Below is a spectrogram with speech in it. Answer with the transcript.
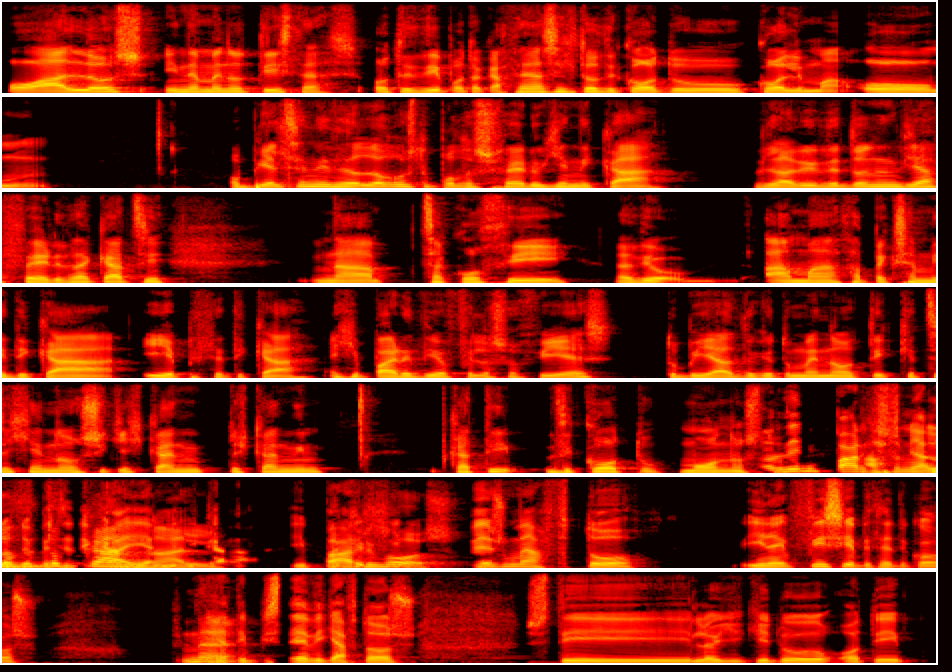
Ο άλλος είναι μενοτίστας. Οτιδήποτε. Ο καθένας έχει το δικό του κόλλημα. Ο, ο Μπιέλσα είναι ιδεολόγος του ποδοσφαίρου γενικά. Δηλαδή δεν τον ενδιαφέρει. Δεν θα κάτσει να τσακωθεί. Δηλαδή, άμα θα παίξει αμυντικά ή επιθετικά. Έχει πάρει δύο φιλοσοφίες, του Μπιάντο και του Μενότη, και τις έχει ενώσει και έχει κάνει, το έχει κάνει κάτι δικό του, μόνος του. Δεν υπάρχει στο μυαλό του επιθετικά ή αμυντικά. Υπάρχει, Ακριβώς. παίζουμε αυτό. Είναι φύση επιθετικός. Ναι. Γιατί πιστεύει και αυτός στη λογική του ότι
